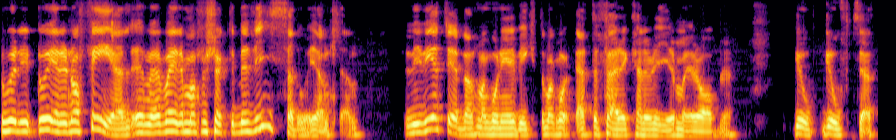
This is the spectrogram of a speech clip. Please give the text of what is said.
Då är det, då är det något fel. Men vad är det man försökte bevisa då egentligen? Vi vet redan att man går ner i vikt och man äter färre kalorier än man gör av med grovt sett.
